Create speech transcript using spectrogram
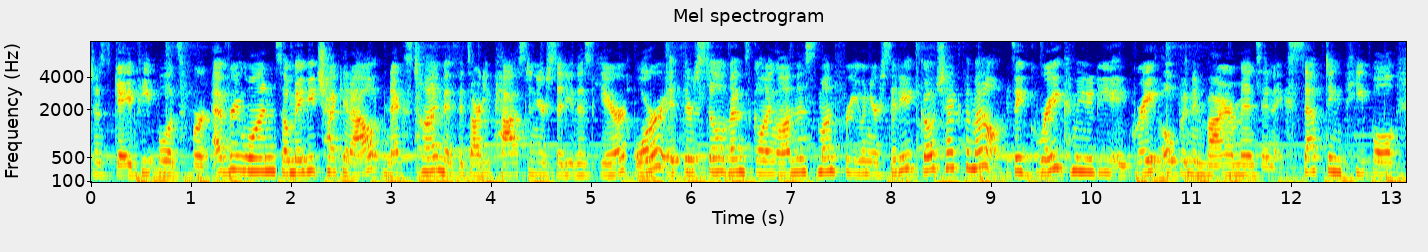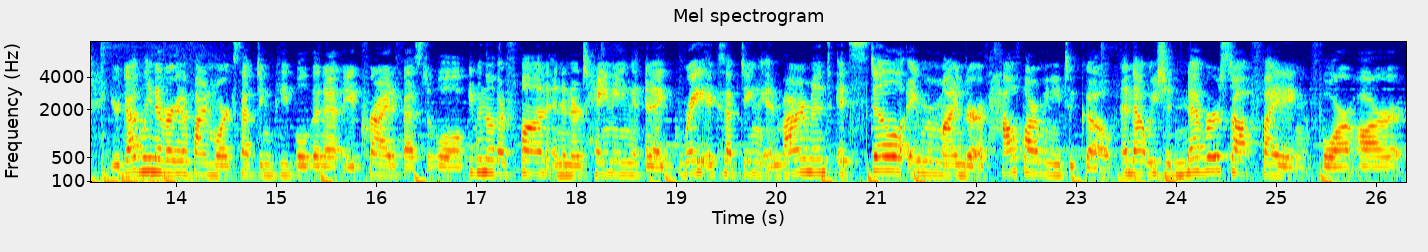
just gay people. It's for everyone. So maybe check it out next time if it's already passed in your city this year or if there's still events going on this month for you in your city, go check them out. It's a great community, a great open environment and accepting people. You're definitely never gonna find more accepting people than at a Pride festival. Even though they're fun and entertaining and a great accepting environment, it's still a reminder of how far we need to go and that we should never stop fighting for our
